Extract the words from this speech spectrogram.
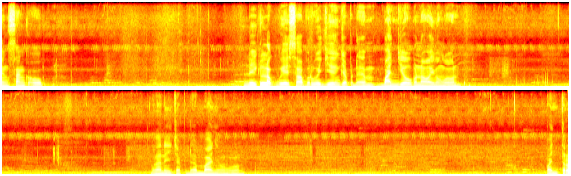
នឹងសាំងក្អូបលេក្លុកវាសពរួចយើងចាប់ផ្ដើមបាញ់យកបណ្ណយបងប្អូន បាទនេះចាប់ផ្ដើមបាញ់បងប្អូនបាញ់ត្រ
